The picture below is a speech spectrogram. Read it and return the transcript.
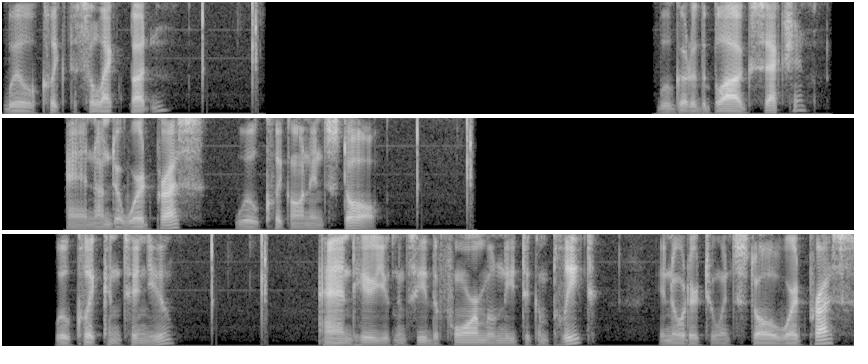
We'll click the select button. We'll go to the blog section and under WordPress we'll click on install. We'll click continue and here you can see the form we'll need to complete in order to install WordPress.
